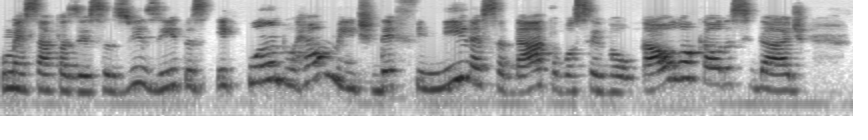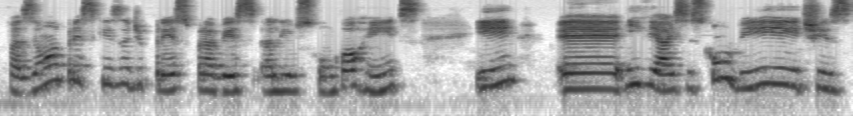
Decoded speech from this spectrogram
começar a fazer essas visitas e quando realmente definir essa data, você voltar ao local da cidade, fazer uma pesquisa de preço para ver ali os concorrentes e é, enviar esses convites.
